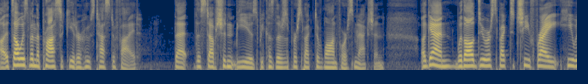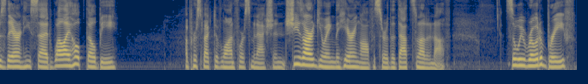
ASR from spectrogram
Uh, it's always been the prosecutor who's testified that the stuff shouldn't be used because there's a prospective law enforcement action. Again, with all due respect to Chief Wright, he was there and he said, Well, I hope there'll be a prospective law enforcement action. She's arguing, the hearing officer, that that's not enough. So we wrote a brief,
